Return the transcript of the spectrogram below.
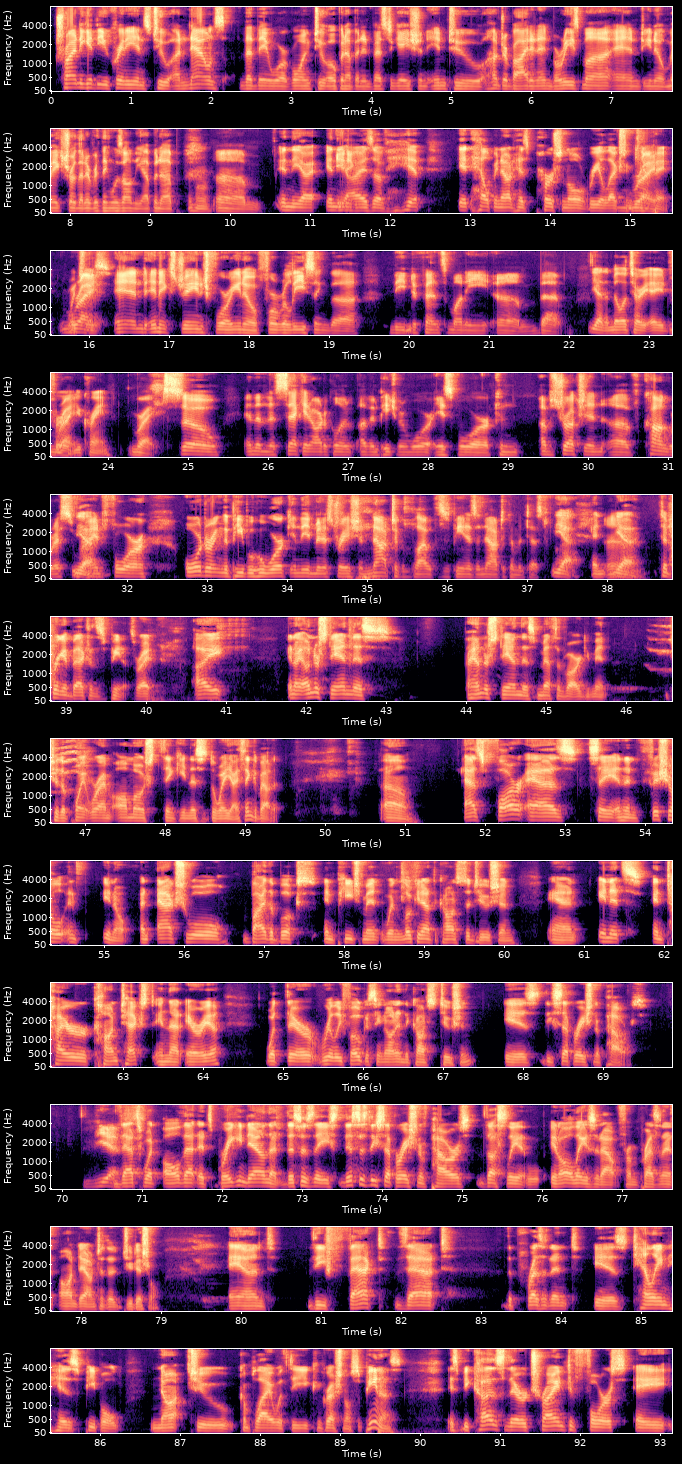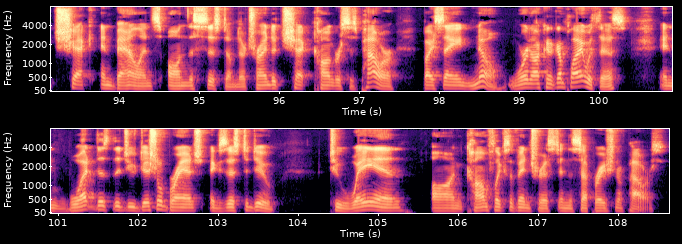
trying to get the Ukrainians to announce that they were going to open up an investigation into Hunter Biden and Burisma and you know make sure that everything was on the up and up. Mhm. Um, In the eye- in the In eyes of hip, it helping out his personal reelection campaign, which right. is and in exchange for you know for releasing the the defense money um, that yeah, the military aid for Right. Ukraine. right. So and then the second article of, of impeachment war is for con- obstruction of Congress, Yeah. right? For ordering the people who work in the administration not to comply with the subpoenas and not to come and testify. Yeah, and Um, yeah, to bring it back to the subpoenas, right? I and I understand this. I understand this method of argument to the point where I'm almost thinking this is the way I think about it. Um, as far as say an official, you know, an actual by the books impeachment when looking at the Constitution and in its entire context in that area, what they're really focusing on in the Constitution is the separation of powers. Yes. That's what all that it's breaking down that this is a this is the separation of powers. Thusly, it, it all lays it out from president on down to the judicial, and the fact that the president is telling his people not to comply with the congressional subpoenas is because they're trying to force a check and balance on the system. They're trying to check Congress's power by saying, no, we're not going to comply with this. And what does the judicial branch exist to do? To weigh in on conflicts of interest in the separation of powers.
